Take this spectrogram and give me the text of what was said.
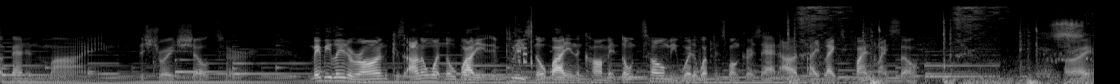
abandoned mine. Destroyed shelter. Maybe later on, because I don't want nobody, and please, nobody in the comment, don't tell me where the weapons bunker is at. I, I'd like to find it myself. Alright?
